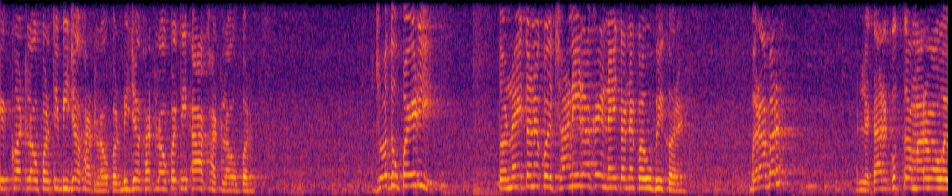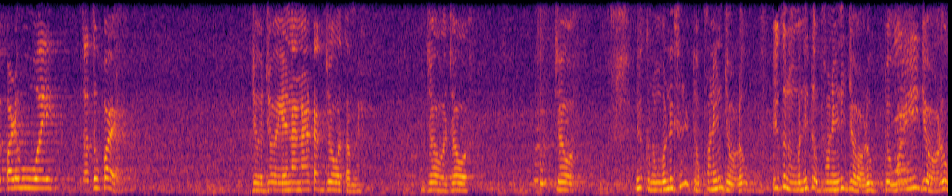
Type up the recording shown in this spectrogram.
એક ખાટલા ઉપરથી બીજા ખાટલા ઉપર, બીજા ખાટલા ઉપરથી આ ખાટલા ઉપર. જો તું પડી, તો નહીં તને કોઈ છાણી રાખે, નહીં તને કોઈ ઊભી કરે. બરાબર? એટલે તારે કૂદકા મારવા હોય, પડવું હોય, તો તું પડ. જો જો, એના નાટક જોવો તમે. જોવો જોવો. జోడు నీకు రంగులేసి తుఫానీ జోడు నీకు రంగులేసి తుఫానీ జోడు తుఫానీ జోడు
